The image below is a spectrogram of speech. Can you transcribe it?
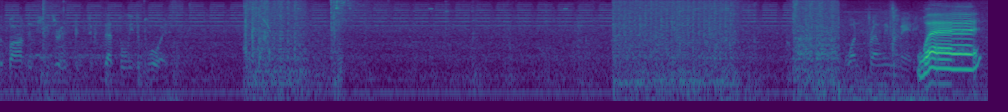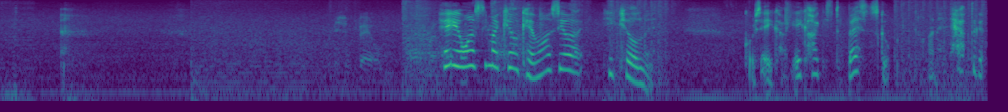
The bomb diffuser has been successfully deployed. One friendly remaining. What? Mission failed. Hey, I want to see my kill cam. I want to see how he killed me. Of course, ACOG. ACOG is the best scope on half the guns.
